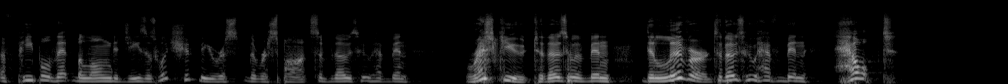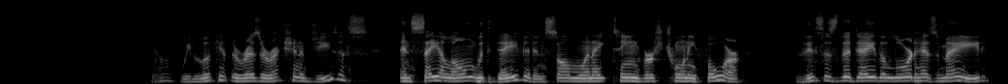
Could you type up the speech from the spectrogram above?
of people that belong to Jesus? What should be res- the response of those who have been rescued, to those who have been delivered, to those who have been helped? We look at the resurrection of Jesus and say, along with David in Psalm 118, verse 24, This is the day the Lord has made.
